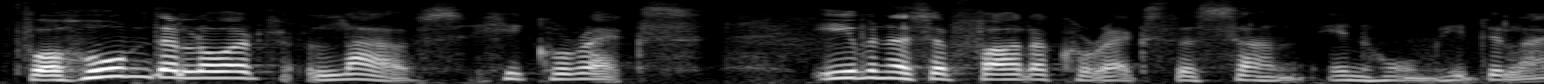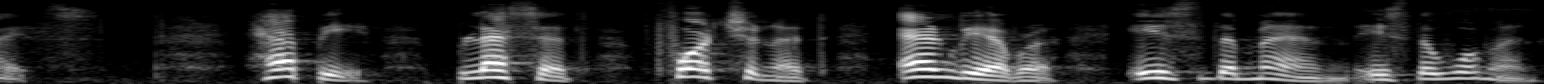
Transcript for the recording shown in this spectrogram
For whom the Lord loves, he corrects, even as a father corrects the son in whom he delights. Happy, blessed, fortunate, enviable is the man, is the woman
